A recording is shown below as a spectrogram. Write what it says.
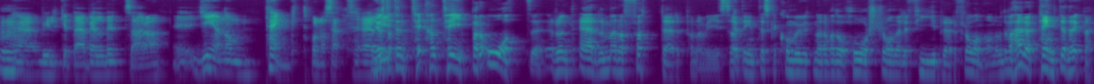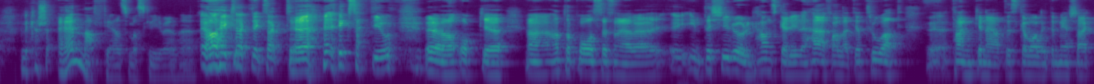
Mm. Eh, vilket är väldigt så här eh, genomtänkt på något sätt. Eh, Just att te han tejpar åt runt ärmar och fötter på något vis. Så att det inte ska komma ut några vadå, hårstrån eller fibrer från honom. Det var här jag tänkte direkt på. Men det kanske är maffian som har skrivit den här. Ja exakt, exakt. exakt jo. och han tar på sig sådana här, inte kirurghandskar i det här fallet. Jag tror att tanken är att det ska vara lite mer såhär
